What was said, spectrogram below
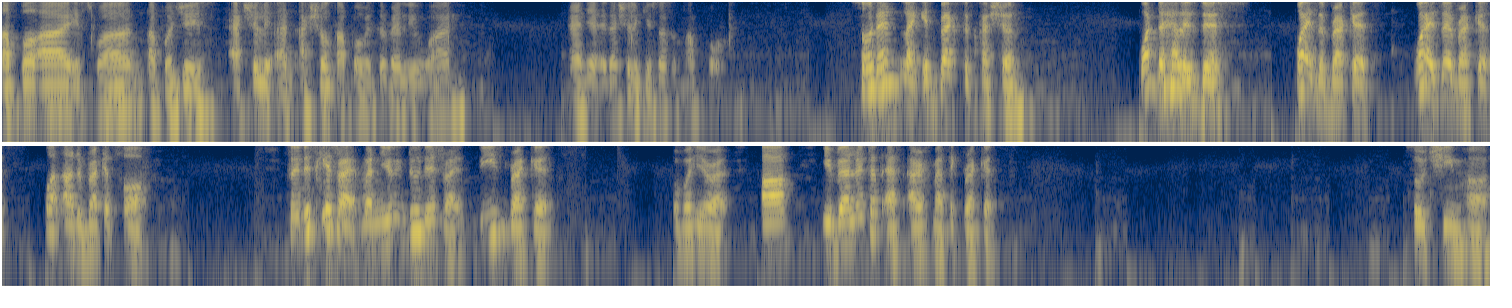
tuple i is one, tuple j is actually an actual tuple with the value one. And yeah, it actually gives us a tuple. So then like it begs the question, what the hell is this? What is the brackets? Why is there brackets? What are the brackets for? So in this case, right, when you do this, right, these brackets over here, right, are evaluated as arithmetic brackets. So chim, huh?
